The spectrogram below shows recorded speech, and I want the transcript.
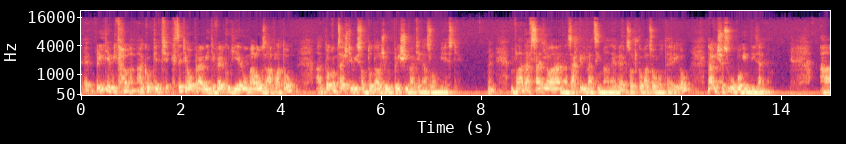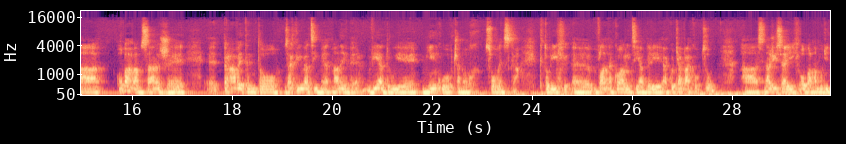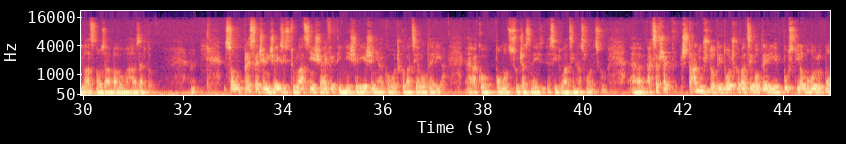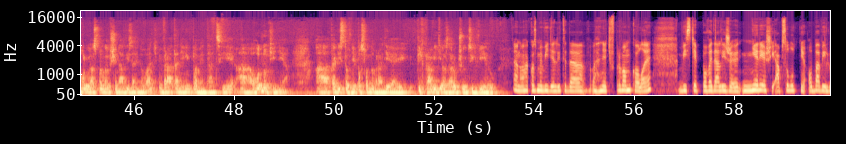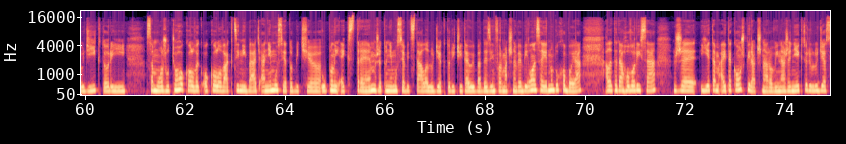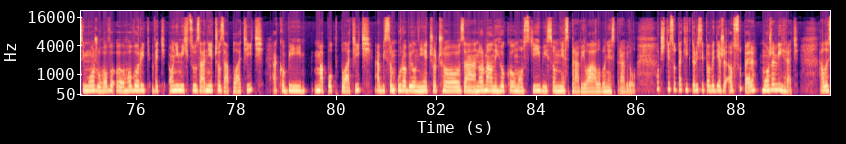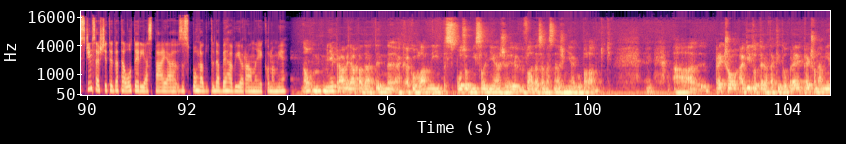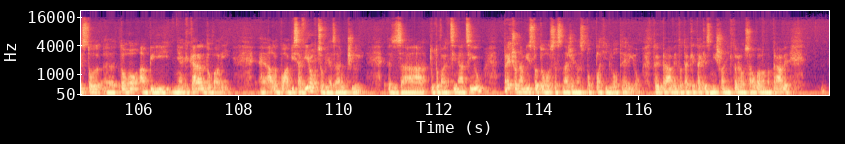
Príde mi to, ako keď chcete opraviť veľkú dieru malou záplatou a dokonca ešte by som dodal, že ju prišívate na zlom mieste. Vláda vsadila na zakrývací manéver s očkovacou lotériou, navyše s úbohým dizajnom. A obávam sa, že práve tento zakrývací manéver vyjadruje mienku občanoch Slovenska, ktorých e, vládna koalícia berie ako ťapákovcov a snaží sa ich obalamudiť lacnou zábavou a hazardom. Som presvedčený, že existujú lacnejšie a efektívnejšie riešenia ako očkovacia lotéria ako pomoc v súčasnej situácii na Slovensku. Ehm, ak sa však štát už do tejto očkovacej lotérie pustil, mohol, mohol ju aspoň lepšie nadizajnovať, vrátanie implementácie a hodnotenia a takisto v neposlednom rade aj tých pravidiel zaručujúcich výhru Áno, ako sme videli teda hneď v prvom kole. Vy ste povedali, že nerieši absolútne obavy ľudí, ktorí sa môžu čohokoľvek okolo vakcíny bať a nemusia to byť e, úplný extrém, že to nemusia byť stále ľudia, ktorí čítajú iba dezinformačné weby, len sa jednoducho boja. Ale teda hovorí sa, že je tam aj tá konšpiračná rovina, že niektorí ľudia si môžu hovo- e, hovoriť, veď oni mi chcú za niečo zaplatiť, akoby ma podplatiť, aby som urobil niečo, čo za normálnych okolností by som nespravila alebo nespravil. Určite sú takí, ktorí si povedia, že oh, super, môžem vyhrať. Ale s čím sa ešte teda tá lotéria spája z pohľadu teda behaviorálnej ekonomie? No, mne práve napadá ten ako hlavný spôsob myslenia, že vláda sa ma snaží nejak obalamutiť. A prečo, ak je to teda také dobré, prečo namiesto e, toho, aby nejak garantovali e, alebo aby sa výrobcovia zaručili za túto vakcináciu, prečo namiesto toho sa snažia nás podplatiť lotériou. To je práve to také, také zmýšľanie, ktorého sa obávam a práve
